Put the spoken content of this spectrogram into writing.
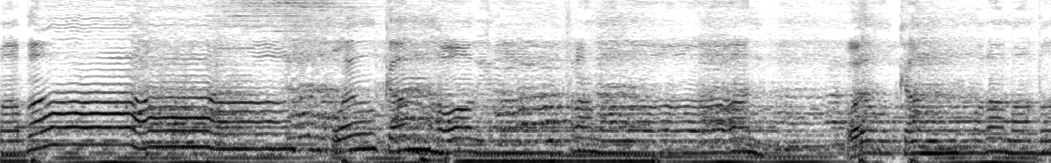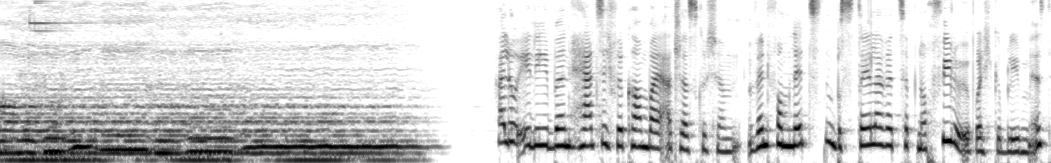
Ramadan. Hallo ihr Lieben, herzlich willkommen bei Atlas Küche. Wenn vom letzten Bustela-Rezept noch viel übrig geblieben ist,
